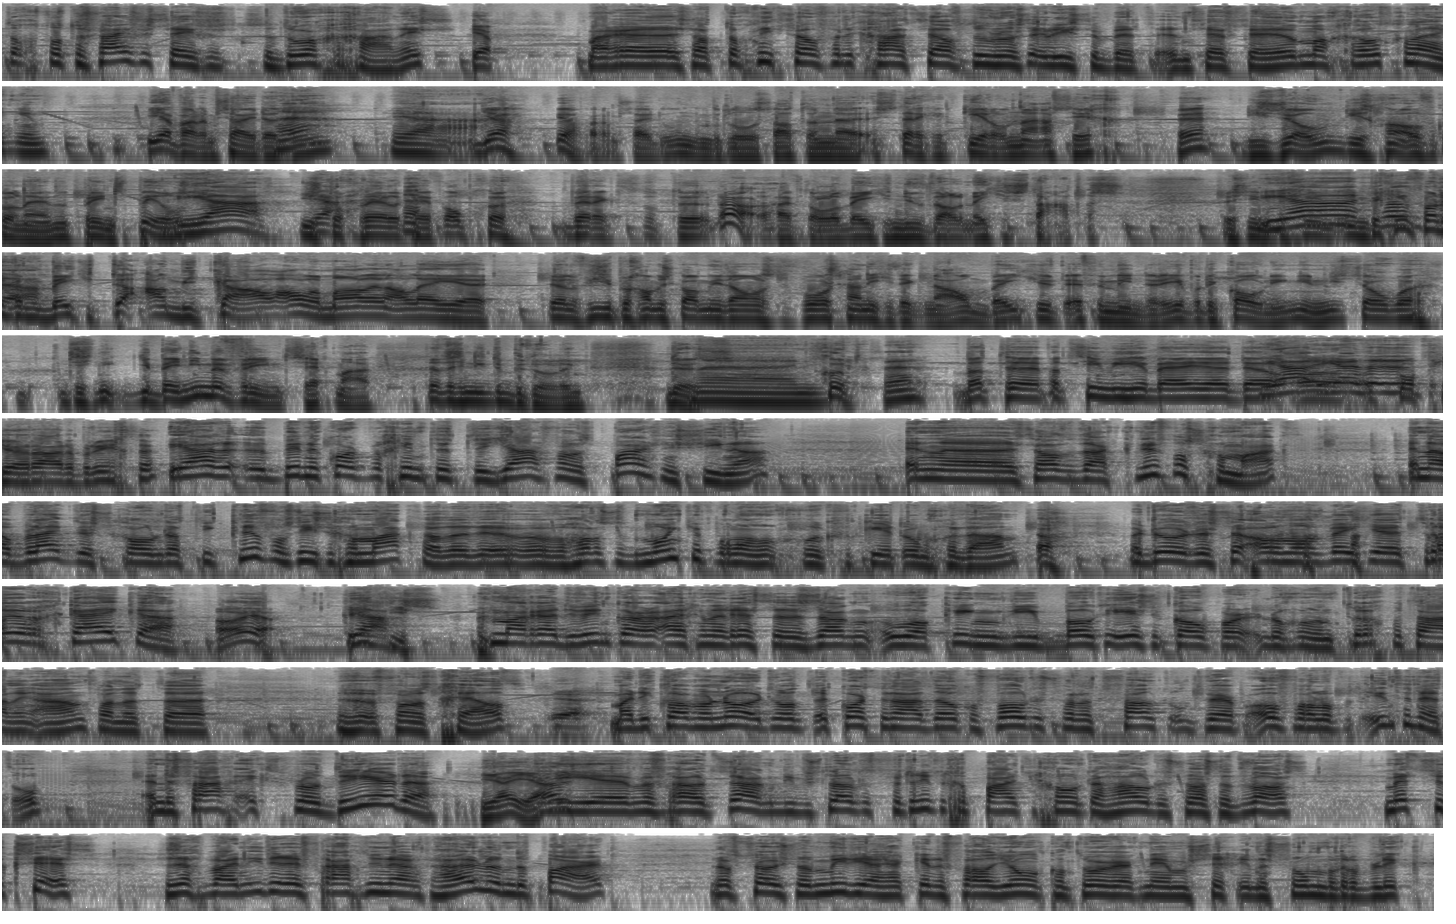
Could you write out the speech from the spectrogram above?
toch tot de 75ste doorgegaan is. Ja. Maar ze had toch niet zo van, ik ga het zelf doen als Elisabeth. En ze heeft er helemaal groot gelijk in. Ja, waarom zou je dat doen? Ja. Ja, ja, waarom zou je doen? Ik bedoel, ze had een eh, sterke kerel naast zich. Hè? Die zoon, die het gewoon over kan nemen. Prins Pils. Ja, Die is ja. toch redelijk heeft opgewerkt. Tot, eh, nou, hij heeft al een beetje, nu wel een beetje status. Dus in het begin, in het begin vond ik hem een beetje te amicaal allemaal. En allerlei eh, televisieprogramma's kwam je dan eens tevoorschijn. Dat je denkt, nou, een beetje even minder. Je wordt de koning. Je, niet zo, het is niet, je bent niet mijn vriend, zeg maar. Dat is niet de bedoeling. Dus, Nee, niet goed. echt, hè? Wat, wat zien we hier bij eh, de, het kopje rare berichten? Ja, binnenkort begint het jaar van het paard in China. En eh, ze hadden daar knuffels gemaakt. En nou blijkt dus gewoon dat die knuffels die ze gemaakt hadden... de- hadden ze het mondje per ongeluk verkeerd omgedaan. Waardoor dus ze allemaal een beetje treurig kijken. Oh ja, kritisch. Ja. Maar eh, de winkeleigenaresse Zhang Huaking... die bood de eerste koper nog een terugbetaling aan van het, eh, eh, van het geld. Ja. Maar die kwam er nooit, want eh, kort daarna doken foto's van het foutontwerp overal op het internet op. En de vraag explodeerde. Ja. En die eh, mevrouw Zhang die besloot het verdrietige paardje gewoon te houden zoals het was. Met succes. Ze zegt bijna iedereen vraagt nu naar het huilende paard. En op social media herkennen vooral jonge kantoorwerknemers zich in een sombere blik...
